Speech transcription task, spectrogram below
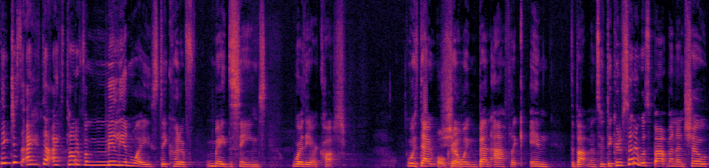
They just, I, I thought of a million ways they could have made the scenes where they are cut without Okay. showing Ben Affleck in the Batman suit. They could have said it was Batman and show,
